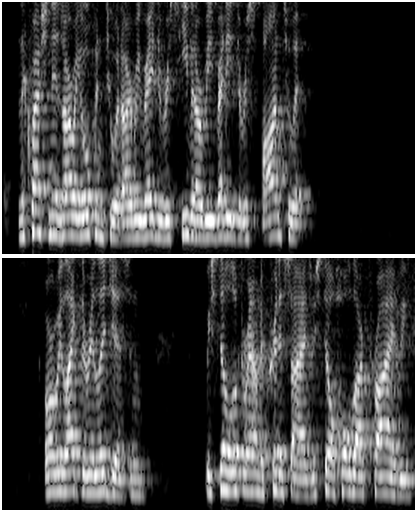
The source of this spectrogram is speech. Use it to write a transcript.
And the question is, are we open to it? Are we ready to receive it? Are we ready to respond to it? Or are we like the religious and we still look around to criticize, we still hold our pride, we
